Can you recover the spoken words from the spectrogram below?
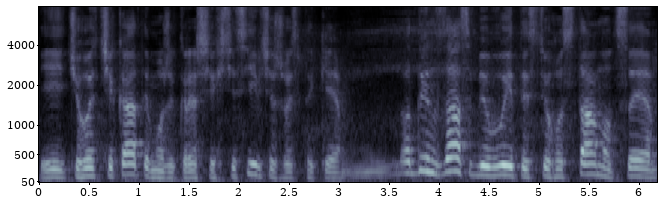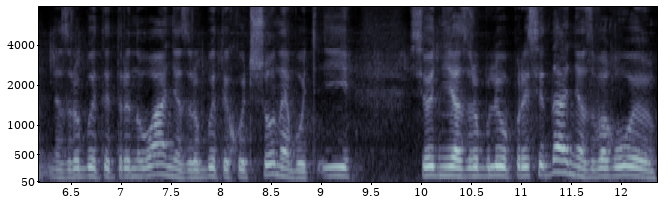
і чогось чекати, може, кращих часів чи щось таке. Один з засобів вийти з цього стану це зробити тренування, зробити хоч що-небудь. І сьогодні я зроблю присідання з вагою.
